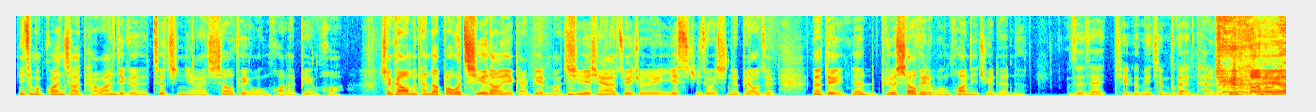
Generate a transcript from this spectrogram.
你怎么观察台湾这个这几年来消费文化的变化？像刚刚我们谈到，包括企业当然也改变了嘛，企业现在要追求这个 ESG 作为新的标准。那对，那比如说消费的文化，你觉得呢？我觉得在铁哥面前不敢谈。没有，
